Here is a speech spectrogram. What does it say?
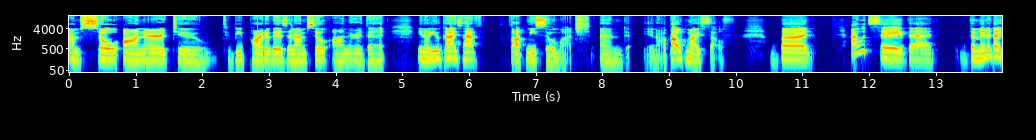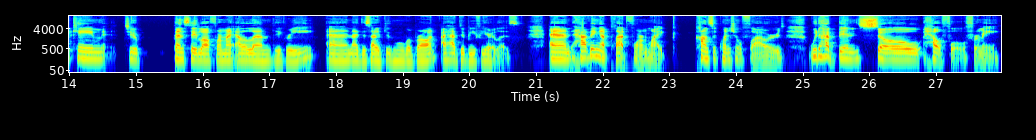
I'm so honored to to be part of this, and I'm so honored that you know you guys have taught me so much and you know about myself. But I would say that the minute I came to Penn State Law for my LLM degree and I decided to move abroad, I had to be fearless. And having a platform like consequential flowers would have been so helpful for me.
